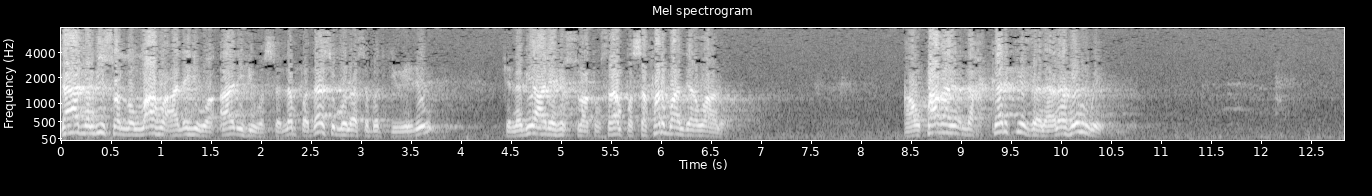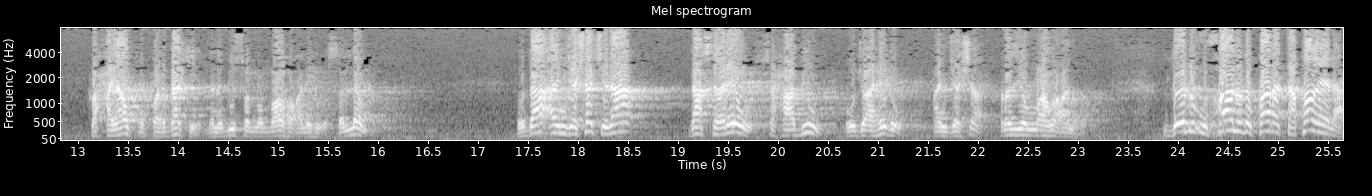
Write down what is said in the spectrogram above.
دا نبی صلی الله علیه و آله وسلم په داسې مناسبت کې ویلو چې نبی علیه الصلاة والسلام په سفر باندې روانو او په لخر کې زنانه هم وي په حیا او په پرده کې د نبی صلی الله علیه وسلم نو دا انجشه چې دا دا سړی و صحابي و مجاهد و انجشه رضی الله عنه د د اوښانو دپاره ټپه ویله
